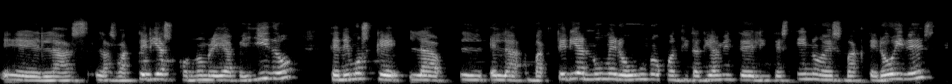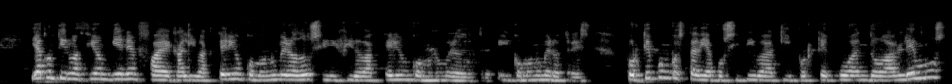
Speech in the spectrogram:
eh, las, las, bacterias con nombre y apellido, tenemos que la, bacteria número uno cuantitativamente del intestino es bacteroides y a continuación vienen Faecalibacterium como número dos y Bifidobacterium como número, y como número tres. ¿Por qué pongo esta diapositiva aquí? Porque cuando hablemos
